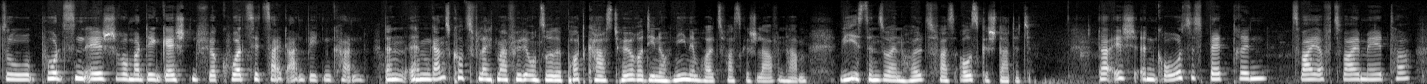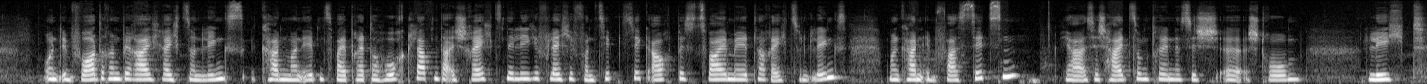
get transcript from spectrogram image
zu putzen ist, wo man den Gästen für kurze Zeit anbieten kann. Dann ähm, ganz kurz vielleicht mal für unsere Podcast-Hörer, die noch nie in einem Holzfass geschlafen haben. Wie ist denn so ein Holzfass ausgestattet? Da ist ein großes Bett drin, zwei auf zwei Meter. Und im vorderen Bereich rechts und links kann man eben zwei Bretter hochklappen. Da ist rechts eine Liegefläche von 70, auch bis zwei Meter rechts und links. Man kann im Fass sitzen. Ja, es ist Heizung drin, es ist äh, Strom, Licht,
